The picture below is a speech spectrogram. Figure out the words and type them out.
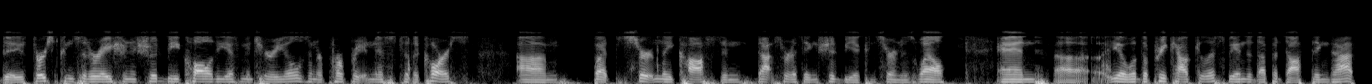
the first consideration should be quality of materials and appropriateness to the course. Um, but certainly cost and that sort of thing should be a concern as well. And uh, you know, with the pre-calculus, we ended up adopting that.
